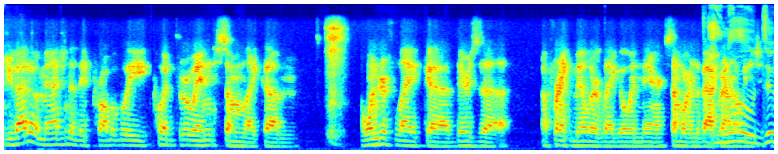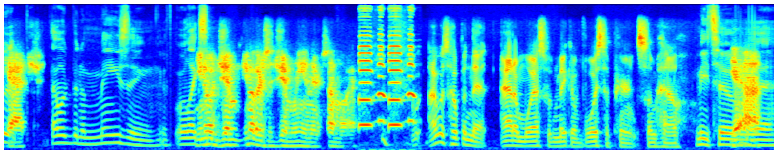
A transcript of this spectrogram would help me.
You got to imagine that they probably put threw in some like um. I wonder if like uh, there's a a Frank Miller Lego in there somewhere in the background. that know, just dude. Catch. That would have been amazing. If- Or like You know some- Jim. You know there's a Jim Lee in there somewhere. I was hoping that Adam West would make a voice appearance somehow. me too. Yeah.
